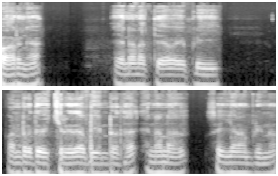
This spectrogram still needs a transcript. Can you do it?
பாருங்கள் என்னென்ன தேவை எப்படி பண்ணுறது வைக்கிறது அப்படின்றத என்னென்ன செய்யணும் அப்படின்னு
